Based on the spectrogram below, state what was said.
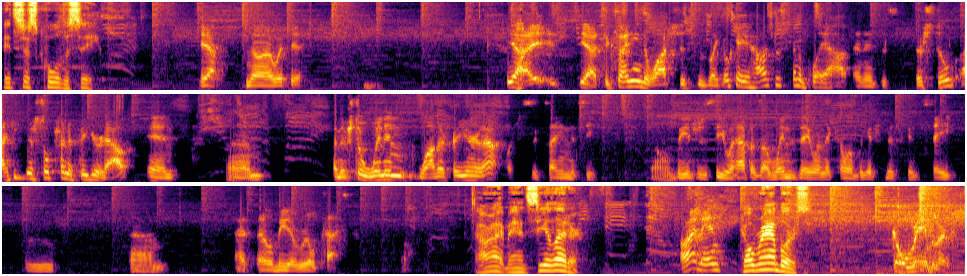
it's just cool to see. Yeah, no, I'm with you. Yeah, it, yeah, it's exciting to watch. This was like, okay, how's this going to play out? And it just they're still, I think they're still trying to figure it out, and um, and they're still winning while they're figuring it out, which is exciting to see. So it'll be interesting to see what happens on Wednesday when they come up against Michigan State. And, um, that, that'll be a real test. All right, man. See you later. All right, man. Go Ramblers. Go Ramblers.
